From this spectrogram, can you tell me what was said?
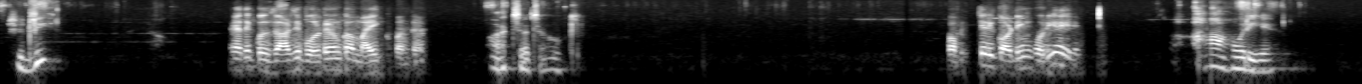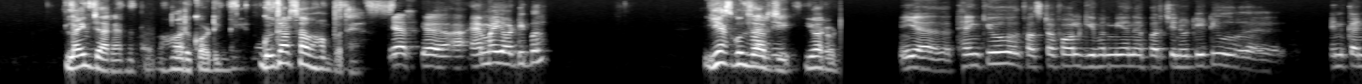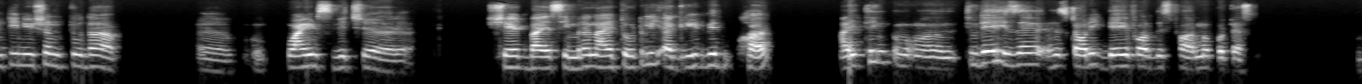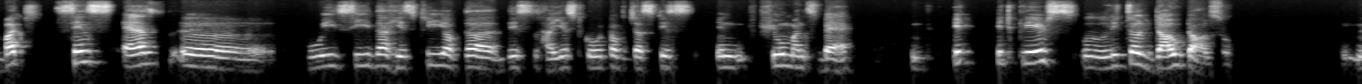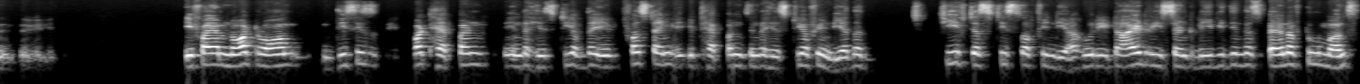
should we Gulzar ji बोल रहे हैं उनका माइक बंद है। अच्छा अच्छा ओके okay. पब्लिक रिकॉर्डिंग हो रही है ये हाँ हो रही है लाइव जा रहा है मतलब हाँ रिकॉर्डिंग भी गुलजार साहब हम बताएँ uh, am I audible? Yes Gulzar हाँ जी। You are Yeah, thank you. First of all, given me an opportunity to, uh, in continuation to the uh, points which uh, shared by Simran, I totally agreed with her. I think uh, today is a historic day for this farmer protest. But since as uh, we see the history of the this highest court of justice in few months back, it it creates little doubt also. If I am not wrong, this is what happened in the history of the first time it happens in the history of India. The Chief Justice of India, who retired recently within the span of two months,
